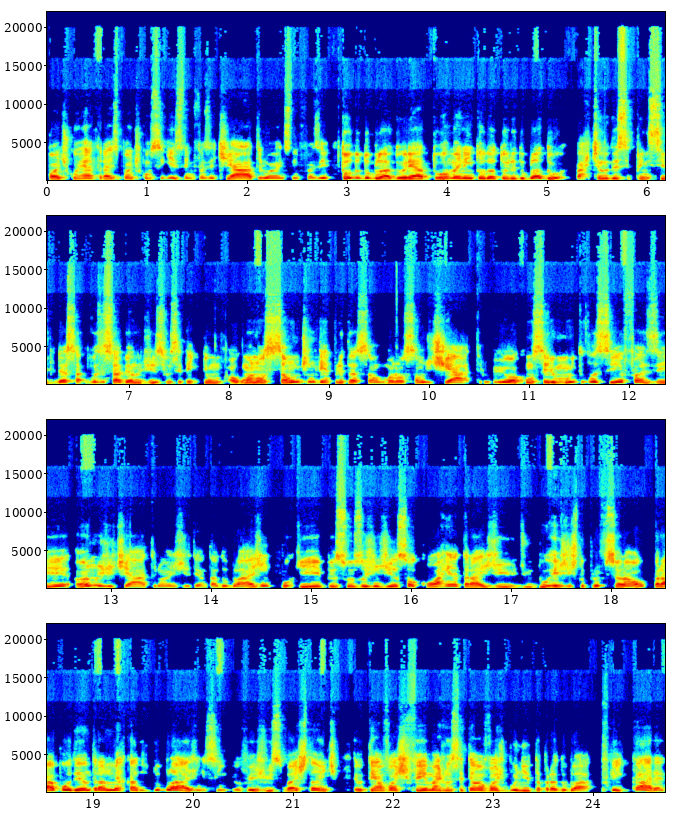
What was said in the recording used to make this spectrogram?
pode correr atrás e pode conseguir. Você tem que fazer teatro antes, tem que fazer. Todo dublador é ator, mas nem todo ator é dublador. Partindo desse princípio, dessa, você sabendo disso, você tem que ter um, alguma noção de interpretação, alguma noção de teatro. Eu aconselho muito você fazer anos de teatro antes de tentar dublagem, porque pessoas hoje em dia só correm atrás de, de do registro profissional para poder entrar no mercado de dublagem. Sim, eu vejo isso bastante. Eu tenho a voz feia, mas você tem uma voz bonita para dublar. Eu fiquei, cara,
